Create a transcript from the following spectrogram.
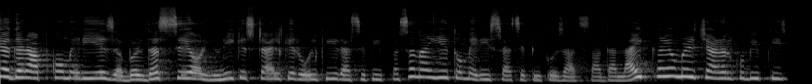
अगर आपको मेरी ये ज़बरदस्त से और यूनिक स्टाइल के रोल की रेसिपी पसंद आई है तो मेरी इस रेसिपी को ज़्यादा से ज़्यादा लाइक करें और मेरे चैनल को भी प्लीज़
